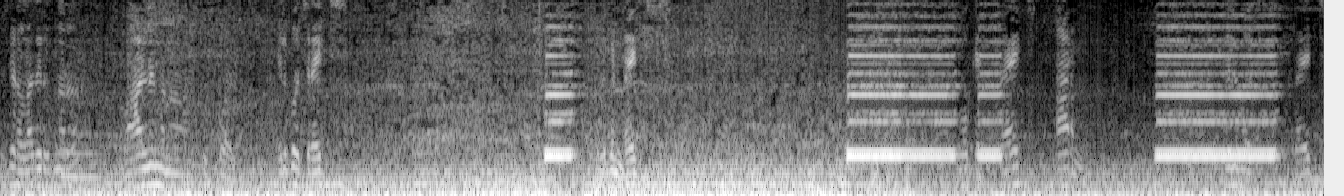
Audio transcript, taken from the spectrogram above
చూసారు అలా తిరుగుతున్నారు? వాళ్ళని మనం చూసుకోవాలి. వెళ్ళిపోవచ్చు. రైట్ వెళ్ళిపోండి. రైట్ ఓకే రైట్ ఆర్మ్ వెళ్ళిపోవచ్చు రైట్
